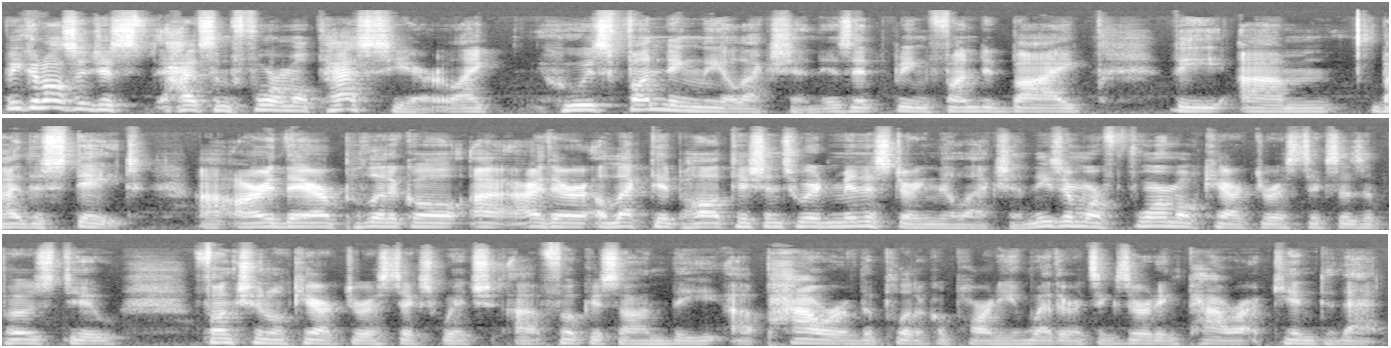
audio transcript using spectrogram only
But you could also just have some formal tests here, like who is funding the election? Is it being funded by the um, by the state? Uh, are there political? Uh, are there elected politicians who are administering the election? These are more formal characteristics as opposed to functional characteristics, which uh, focus on the uh, power of the political party and whether it's exerting power akin to that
